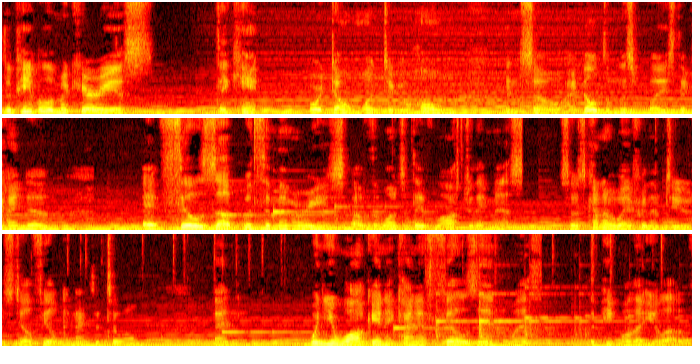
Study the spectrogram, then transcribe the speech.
the people of Mercurius, they can't or don't want to go home, and so I built them this place that kind of it fills up with the memories of the ones that they've lost or they missed. So it's kind of a way for them to still feel connected to them, and when you walk in, it kind of fills in with the people that you love.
